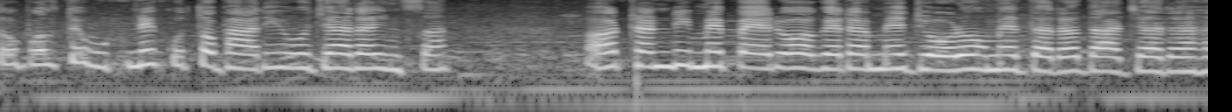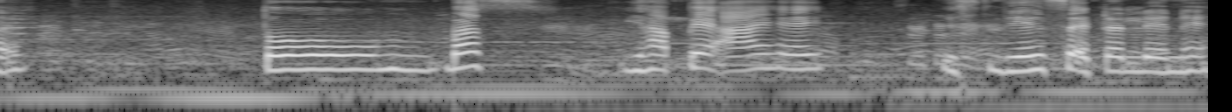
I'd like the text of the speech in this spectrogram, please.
तो बोलते उठने को तो भारी हो जा रहा है इंसान। और ठंडी में पैरों वगैरह में, जोड़ों में दर्द आ जा रहा है। तो बस यहाँ पे आए हैं। इसलिए सेटल लेने।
